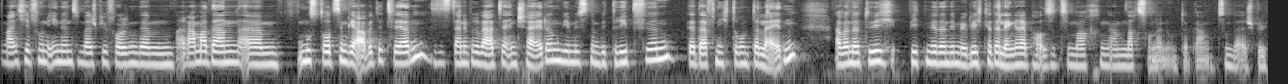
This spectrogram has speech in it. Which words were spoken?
Manche von Ihnen zum Beispiel folgen dem Ramadan, ähm, muss trotzdem gearbeitet werden. Das ist eine private Entscheidung. Wir müssen einen Betrieb führen, der darf nicht darunter leiden. Aber natürlich bieten wir dann die Möglichkeit, eine längere Pause zu machen, ähm, nach Sonnenuntergang zum Beispiel.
